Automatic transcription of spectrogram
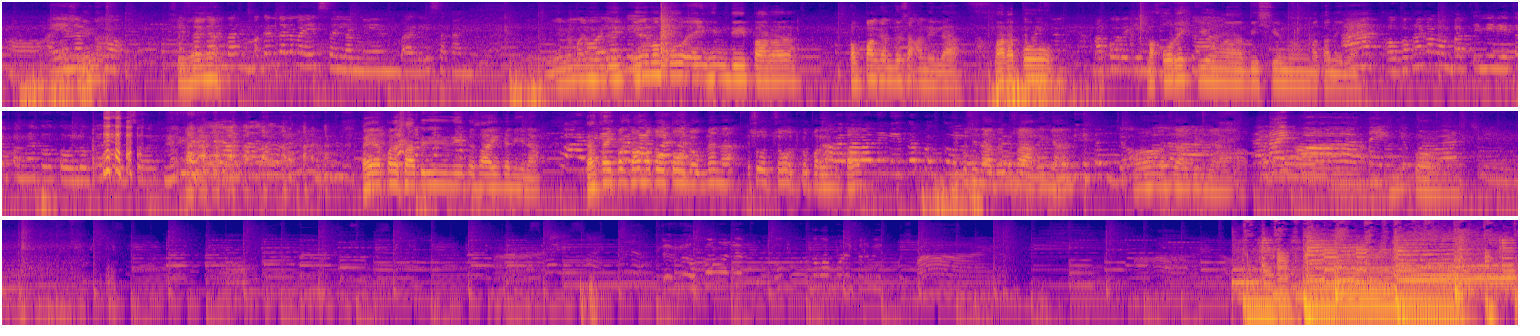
Oh, ayan Oh, na sige na. po. Sige na. maganda, maganda naman yung salamin bagay sa kanila. Yan naman, Oh, hindi, yan naman po ay hindi para pampaganda sa kanila. Para po Makorek yung makorek vision. yung uh, vision ng mata nila. At, o baka naman ba't tininita pag natutulog ka, mo. Kaya pala sabi ni Ninita sa akin kanina, Tatay, pag ba matutulog na, na suot-suot ko pa rin ito. Baka naman ninita pag tulog. Di ba sinabi mo sa akin yan? Oo, lang. sabi niya. Bye po. Thank you Po. for watching.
